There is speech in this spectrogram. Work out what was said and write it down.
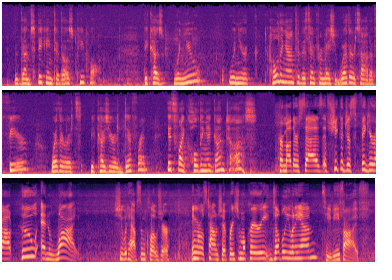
I'm speaking to those people. Because when, you, when you're holding on to this information, whether it's out of fear, whether it's because you're indifferent, it's like holding a gun to us. Her mother says if she could just figure out who and why, she would have some closure. In Rose Township, Rachel McCrary, WNEM TV 5.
